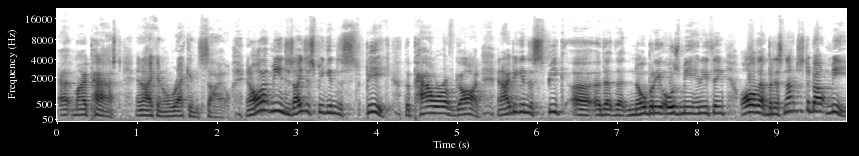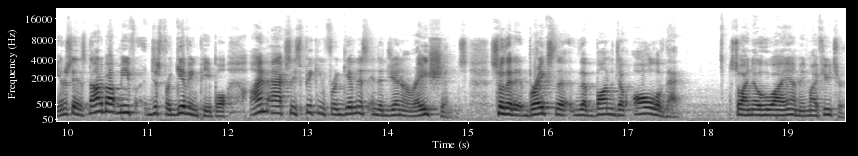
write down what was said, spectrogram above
at my past and I can reconcile. And all that means is I just begin to speak the power of God and I begin to speak uh, that, that nobody owes me anything, all that. But it's not just about me. You understand? It's not about me just forgiving people. I'm actually speaking forgiveness into generations so that it breaks the, the bondage of all of that. So I know who I am in my future.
